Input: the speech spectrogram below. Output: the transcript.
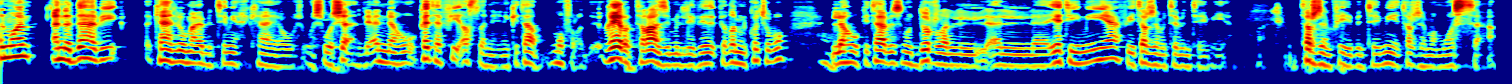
المهم أن الذهبي كان له مع ابن تيمية حكاية وش- وشأن لأنه كتب فيه أصلا يعني كتاب مفرد. غير الترازم اللي في ضمن كتبه له كتاب اسمه الدرة ال- اليتيمية في ترجمة ابن تيمية. ترجم فيه ابن تيمية ترجمة موسعة.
